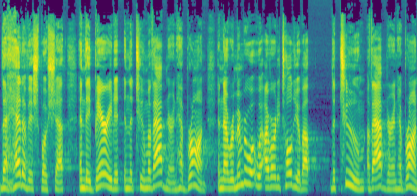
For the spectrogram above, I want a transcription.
the head of Ishbosheth and they buried it in the tomb of Abner in Hebron. And now remember what I've already told you about the tomb of Abner in Hebron.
